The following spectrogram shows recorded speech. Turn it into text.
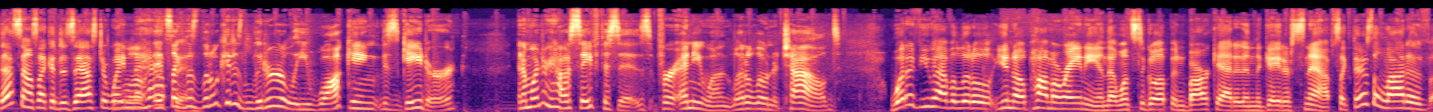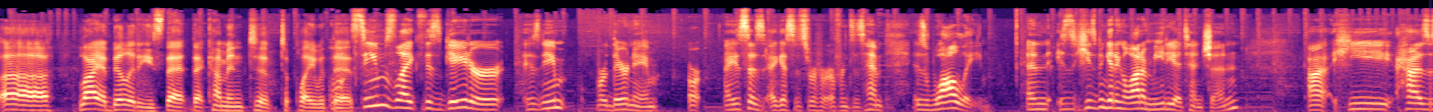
That sounds like a disaster waiting Well, to happen. It's like this little kid is literally walking this gator, and I'm wondering how safe this is for anyone, let alone a child. What if you have a little, you know, Pomeranian that wants to go up and bark at it and the gator snaps? Like there's a lot of uh, liabilities that, that come into to play with Well, it this. seems like this gator, his name or their name, or I guess says I guess it's refer- references him, is Wally, and is, he's been getting a lot of media attention. Uh, he has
